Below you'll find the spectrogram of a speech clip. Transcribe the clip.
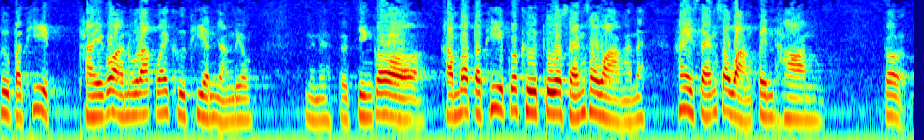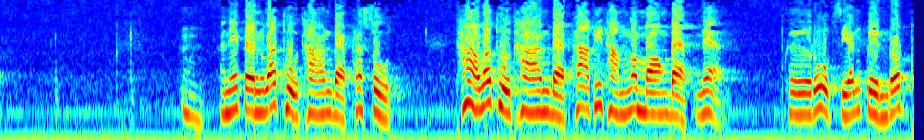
คือประทีปไทยก็อนุรักษ์ไว้คือเทียนอย่างเดียวนี่นะแต่จริงก็คำว่าประทีปก็คือตัวแสงสว่างนะให้แสงสว่างเป็นทาน ก็ อันนี้เป็นวัตถุทานแบบพระสูตร ถ้าวัตถุทานแบบพระพิธรรมก็มองแบบเนี่ย คือรูปเสียงกลิ่นรสโพ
